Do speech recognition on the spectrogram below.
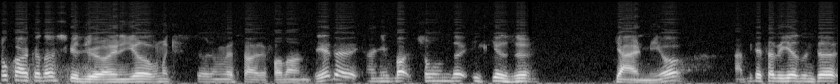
çok arkadaş geliyor hani yazmak istiyorum vesaire falan diye de hani çoğunda ilk yazı gelmiyor. Ha, bir de tabii yazınca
